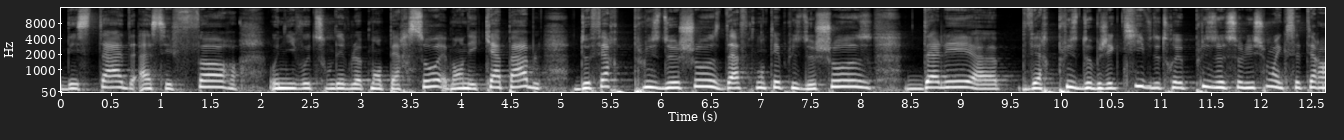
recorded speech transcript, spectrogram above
des stades assez forts au niveau de son développement perso, et eh ben, on est capable de faire plus de choses, d'affronter plus de choses, d'aller euh, vers plus d'objectifs, de trouver plus de solutions, etc.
